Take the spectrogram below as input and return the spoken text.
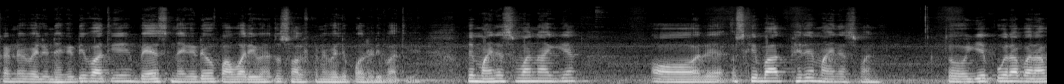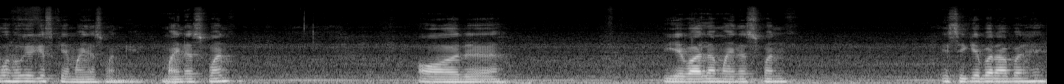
करने में वैल्यू नेगेटिव आती है। बेस नेगेटिव पावर इवन है तो सॉल्व करने में वैल्यू पॉजिटिव आती है। तो माइनस वन आ गया, और उसके बाद फिर है माइनस वन तो ये पूरा बराबर हो गया किसके माइनस वन के। माइनस वन और ये वाला माइनस वन इसी के बराबर है,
